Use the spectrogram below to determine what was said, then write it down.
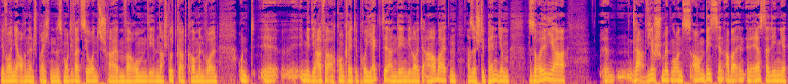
wir wollen ja auch ein entsprechendes Motivationsschreiben, warum die eben nach Stuttgart kommen wollen und äh, im Idealfall auch konkrete Projekte, an denen die Leute arbeiten. Also Stipendium soll ja äh, klar, wir schmücken uns auch ein bisschen, aber in, in erster Linie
